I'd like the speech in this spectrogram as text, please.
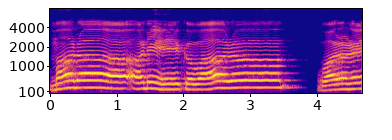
મારા અનેક વાર, વારણે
